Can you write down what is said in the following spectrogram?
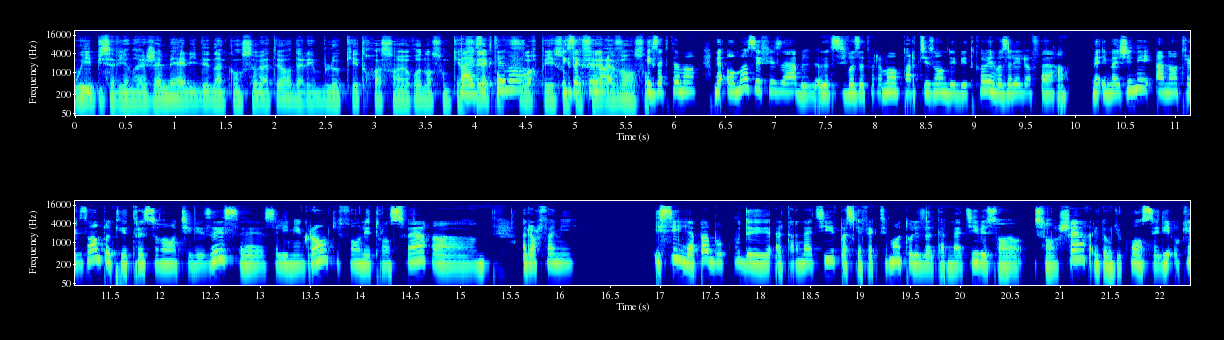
Oui, et puis ça viendrait jamais à l'idée d'un consommateur d'aller bloquer 300 euros dans son café pour pouvoir payer son café à l'avance. Exactement. Mais au moins, c'est faisable. Euh, si vous êtes vraiment partisan du Bitcoin, vous allez le faire. Mais imaginez un autre exemple qui est très souvent utilisé, c'est les migrants qui font les transferts à leur famille. Ici, il n'y a pas beaucoup d'alternatives parce qu'effectivement, toutes les alternatives sont, sont chères. Et donc, du coup, on s'est dit, OK,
